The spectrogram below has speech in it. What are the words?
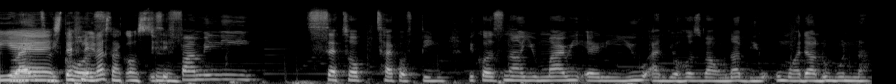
yes, definitely. Because That's like us It's a family setup type of thing because now you marry early, you and your husband will not be umuada and umunna.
